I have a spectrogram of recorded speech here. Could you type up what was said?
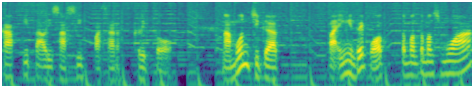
kapitalisasi pasar kripto. Namun jika tak ingin repot, teman-teman semua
